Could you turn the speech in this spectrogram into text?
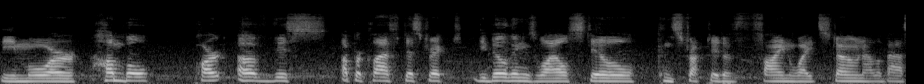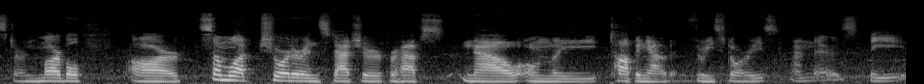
the more humble part of this upper class district. The buildings, while still constructed of fine white stone, alabaster, and marble, are somewhat shorter in stature, perhaps now only topping out at three stories. And there's the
